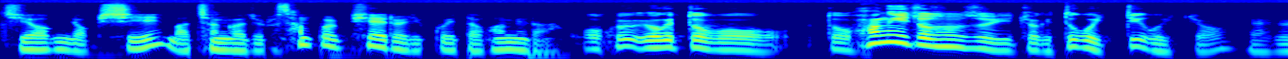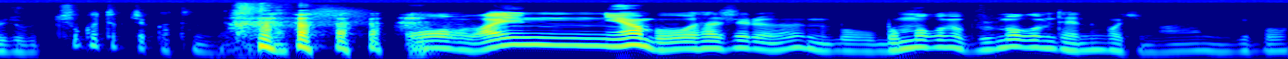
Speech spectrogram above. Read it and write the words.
지역 역시 마찬가지로 산불 피해를 입고 있다고 합니다. 어, 그 여기 또 뭐 또 황의조 선수 이쪽에 뜨고 있- 뛰고 있죠. 야, 요즘 축구 특집 같은데. 어, 와인이야 뭐 사실은 뭐 못 먹으면 물 먹으면 되는 거지만 이게 뭐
